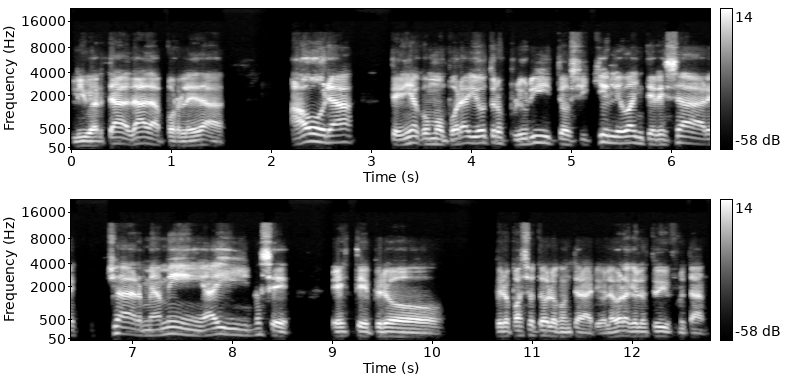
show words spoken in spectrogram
libertad dada por la edad. Ahora tenía como por ahí otros pluritos y quién le va a interesar escucharme a mí, ahí, no sé, este, pero pero pasó todo lo contrario. La verdad que lo estoy disfrutando.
